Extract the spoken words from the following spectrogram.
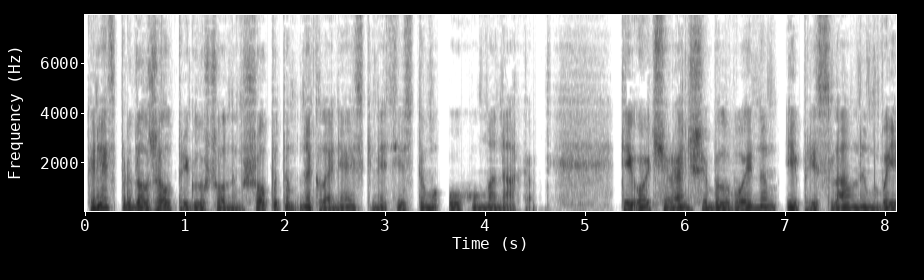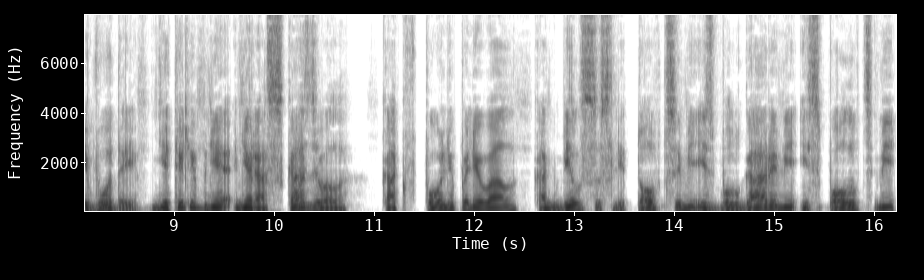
Князь продолжал приглушенным шепотом, наклоняясь к мясистому уху монаха. «Ты очень раньше был воином и преславным воеводой. Не ты ли мне не рассказывал, как в поле поливал, как бился с литовцами и с булгарами и с половцами,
